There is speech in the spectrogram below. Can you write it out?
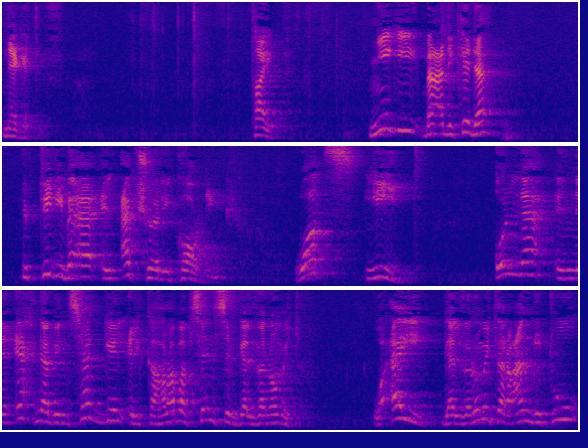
negative طيب نيجي بعد كده نبتدي بقى ال actual recording what's lead قلنا إن إحنا بنسجل الكهرباء ب sensitive galvanometer وأي جالفانومتر عنده two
